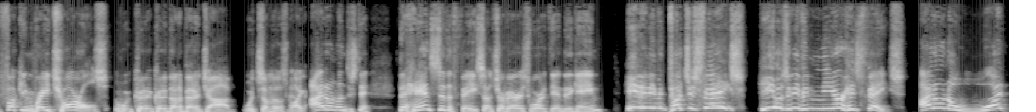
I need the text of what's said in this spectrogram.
fucking Ray Charles could have could have done a better job with some of those. Yeah. Like I don't understand the hands to the face on Charvarius Ward at the end of the game. He didn't even touch his face. He wasn't even near his face. I don't know what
